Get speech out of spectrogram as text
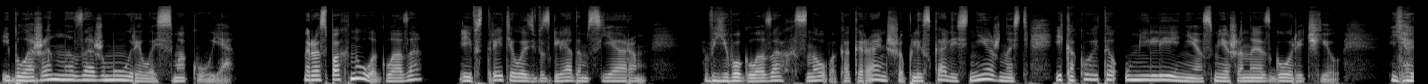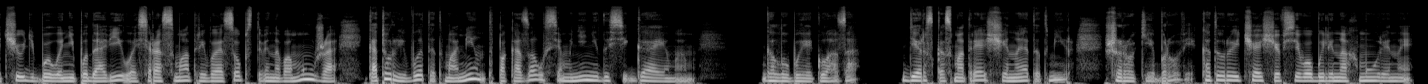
и блаженно зажмурилась, смакуя. Распахнула глаза и встретилась взглядом с Яром. В его глазах снова, как и раньше, плескались нежность и какое-то умиление, смешанное с горечью — я чуть было не подавилась, рассматривая собственного мужа, который в этот момент показался мне недосягаемым. Голубые глаза, дерзко смотрящие на этот мир, широкие брови, которые чаще всего были нахмурены,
